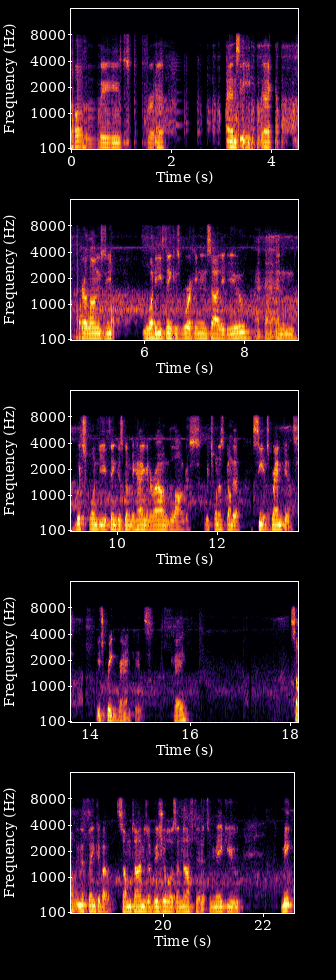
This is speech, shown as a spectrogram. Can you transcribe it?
both of these for a minute and see like, where lungs do you, what do you think is working inside of you? And which one do you think is going to be hanging around the longest? Which one is going to see its grandkids its great grandkids okay? Something to think about. Sometimes a visual is enough to, to make you make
